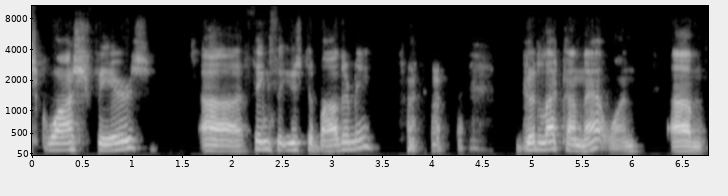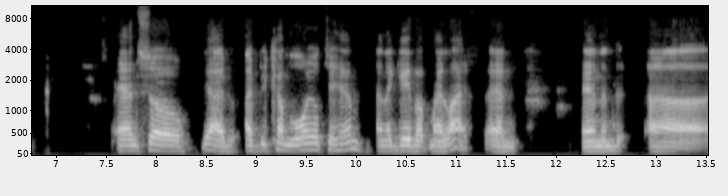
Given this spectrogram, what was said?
squash fears, uh, things that used to bother me. Good luck on that one. Um, and so, yeah, I've, I've, become loyal to him, and I gave up my life, and and uh,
